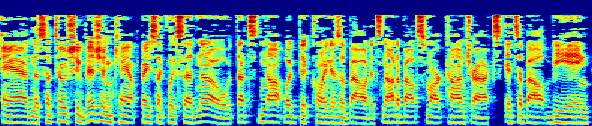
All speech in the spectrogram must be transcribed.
And the Satoshi Vision camp basically said, no, that's not what Bitcoin is about. It's not about smart contracts. It's about being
